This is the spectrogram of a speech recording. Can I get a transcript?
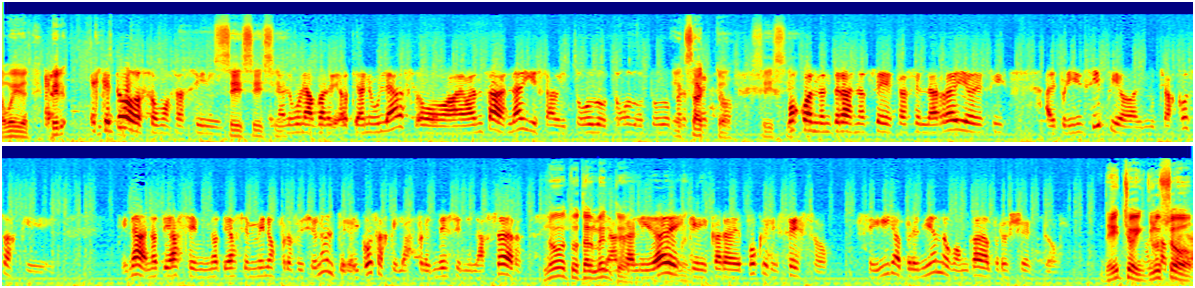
Está muy bien. Pero... Es que todos somos así. Sí, sí, sí. En alguna parte, o te anulás o avanzás. Nadie sabe todo, todo, todo perfecto. Exacto. Sí, sí. Vos cuando entras, no sé, estás en la radio, decís, al principio hay muchas cosas que, que nada, no te hacen no te hacen menos profesional, pero hay cosas que las aprendes en el hacer. No, totalmente. la realidad es que cara de póker es eso, seguir aprendiendo con cada proyecto. De hecho, incluso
